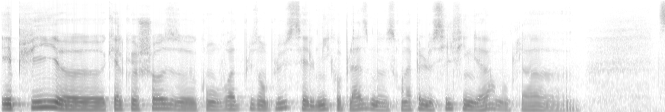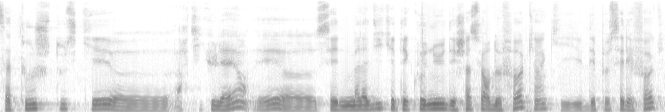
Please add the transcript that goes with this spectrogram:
Et puis, euh, quelque chose qu'on voit de plus en plus, c'est le mycoplasme, ce qu'on appelle le silfinger. Donc là, ça touche tout ce qui est articulaire. Et c'est une maladie qui était connue des chasseurs de phoques, hein, qui dépeçaient les phoques.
